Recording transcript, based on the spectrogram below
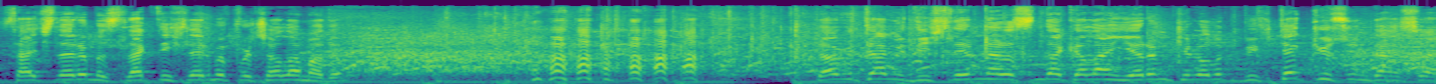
Saçlarım ıslak, dişlerimi fırçalamadım. tabii tabii dişlerin arasında kalan yarım kiloluk biftek yüzünden sen.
